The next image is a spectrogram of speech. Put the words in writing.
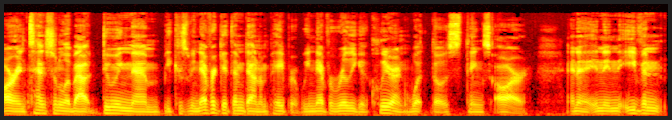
are intentional about doing them because we never get them down on paper. We never really get clear on what those things are. And, in an even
